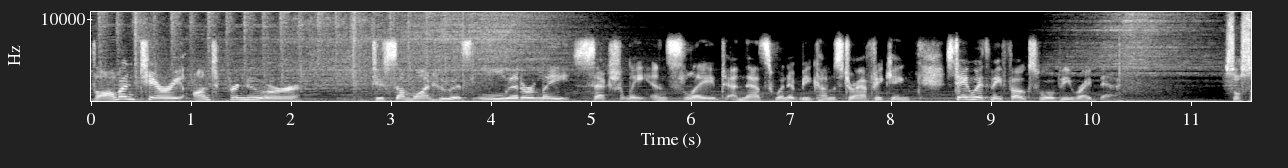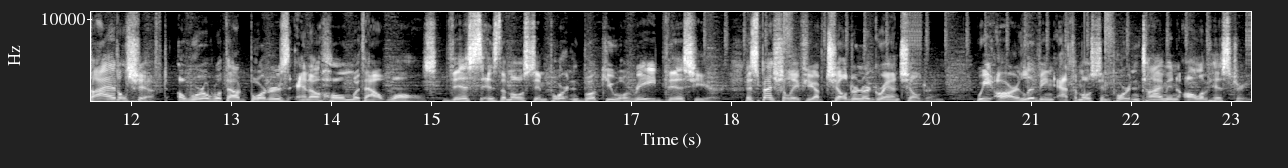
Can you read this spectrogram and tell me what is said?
voluntary entrepreneur to someone who is literally sexually enslaved. And that's when it becomes trafficking. Stay with me, folks. We'll be right back. Societal Shift A World Without Borders and a Home Without Walls. This is the most important book you will read this year, especially if you have children or grandchildren. We are living at the most important time in all of history.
